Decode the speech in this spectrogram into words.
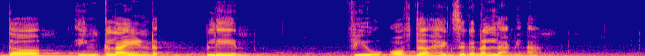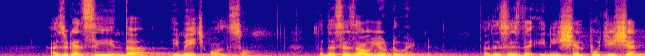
the inclined plane view of the hexagonal lamina as you can see in the image also so this is how you do it so this is the initial position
